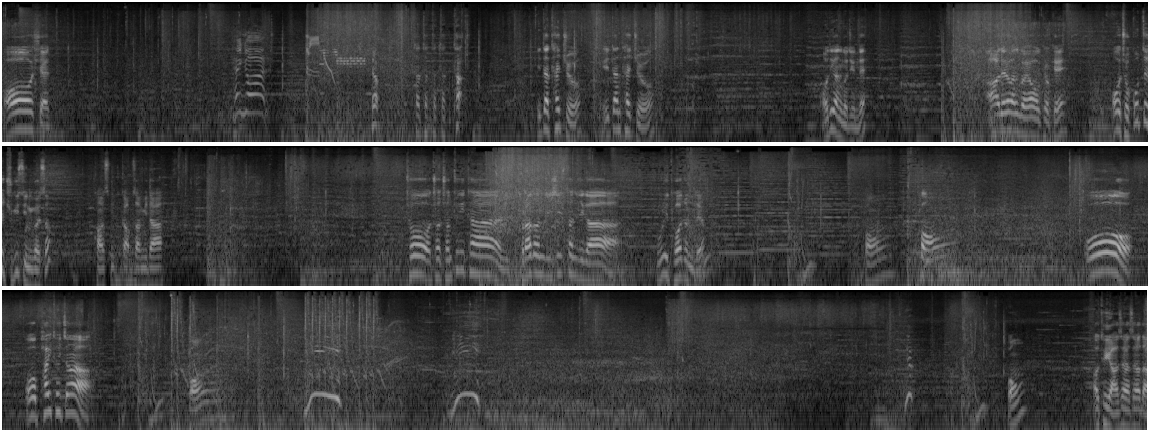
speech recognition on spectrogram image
오 쉣. Hang on! 타타타타 타. 일단 탈주. 일단 탈주. 어디 가는 거지 근데? 아 내려가는 거예요. 오케이 오케이. 어 저 꽃들 죽일 수 있는 거였어? 고맙습니다. 감사합니다. 저 저 전투기탄 브라던지 시스턴지가 우리 도와줬는데요? 뻥 뻥. 오, 오 파이터 있잖아. 뻥. 위. 위. 얍. 뻥. 어, 되게 아슬아슬하다.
